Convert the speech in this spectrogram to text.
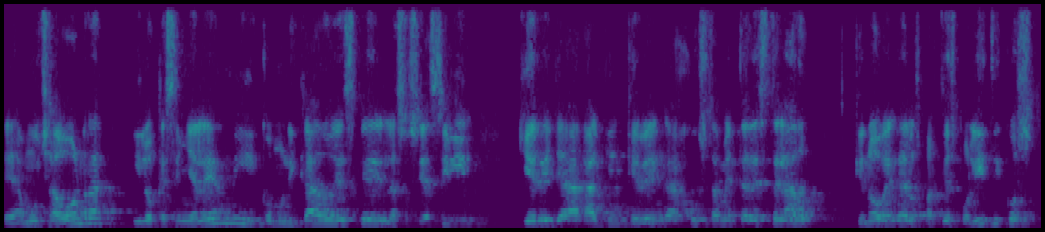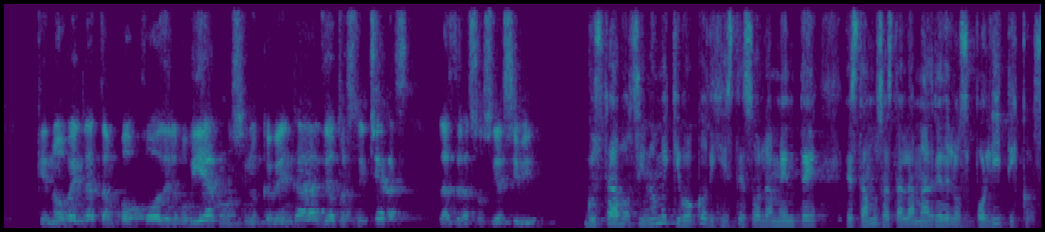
eh, a mucha honra y lo que señalé en mi comunicado es que la sociedad civil quiere ya alguien que venga justamente de este lado, que no venga de los partidos políticos, que no venga tampoco del gobierno, sino que venga de otras trincheras, las de la sociedad civil. Gustavo, si no me equivoco, dijiste solamente estamos hasta la madre de los políticos,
